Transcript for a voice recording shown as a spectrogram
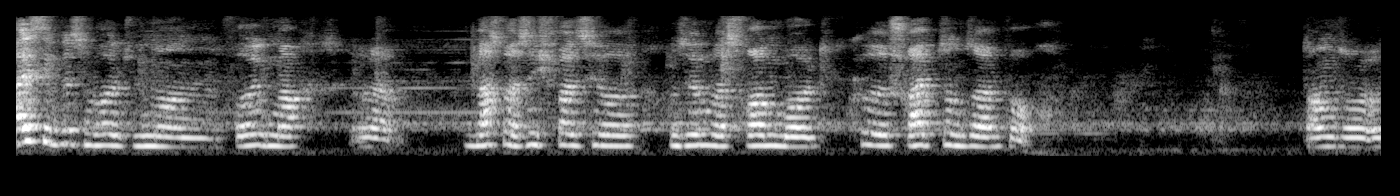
Falls ihr wissen wollt, wie man Folgen macht oder was weiß ich, falls ihr uns irgendwas fragen wollt, schreibt uns einfach. Dann so,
